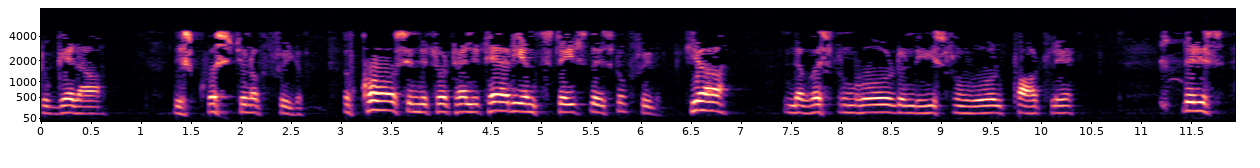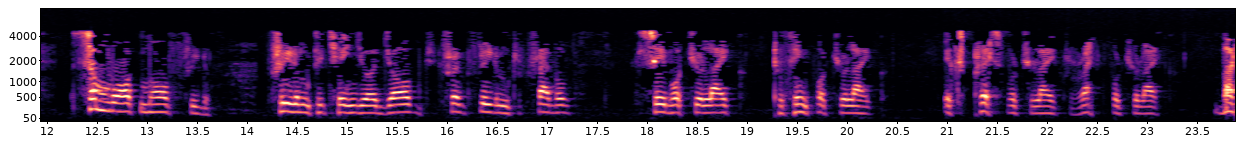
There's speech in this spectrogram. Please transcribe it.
together this question of freedom. Of course, in the totalitarian states, there is no freedom. Here, in the Western world and the Eastern world, partly, there is somewhat more freedom. Freedom to change your job, freedom to travel, say what you like, to think what you like, express what you like, write what you like. But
